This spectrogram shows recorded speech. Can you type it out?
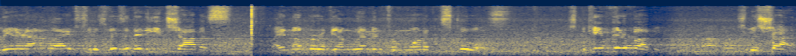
Later on in life, she was visited each Shabbos by a number of young women from one of the schools. She became their bubby. She was sharp,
